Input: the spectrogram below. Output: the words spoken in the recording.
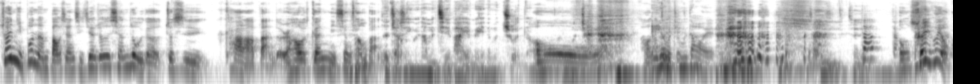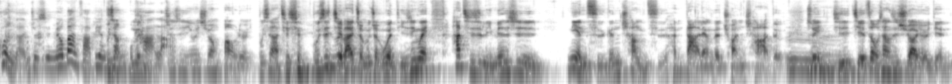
所以你不能保险起见，就是先录一个就是卡拉版的，然后跟你现场版的这样。就是因为他们节拍也没那么准啊。哦，好，那哎，这个就我听到哎，就是哦，所以会有困难，就是没有办法变成，卡拉。就是因为希望保留，不是啊，其实不是节拍准不准问题，是因为它其实里面是念词跟唱词很大量的穿插的，嗯。所以其实节奏上是需要有一点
